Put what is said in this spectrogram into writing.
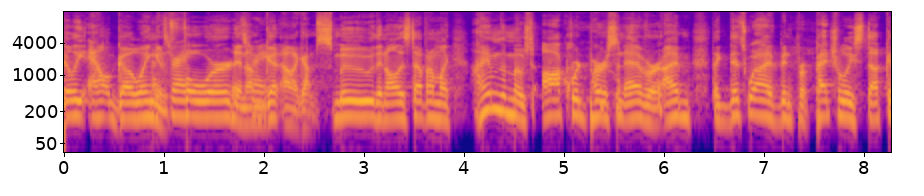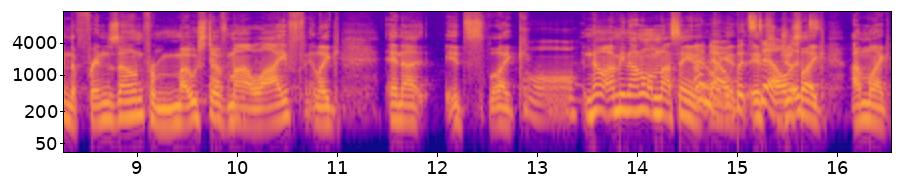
really outgoing That's and right. forward, That's and I'm right. good, like I'm smooth and all this stuff, and I'm like I am the most awkward person ever. I'm like that's why I've been perpetually stuck in the friend zone for most of my life, like, and I. It's like no, I mean I don't. I'm not saying it. I know, like, it- but it's just it's- like I'm like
